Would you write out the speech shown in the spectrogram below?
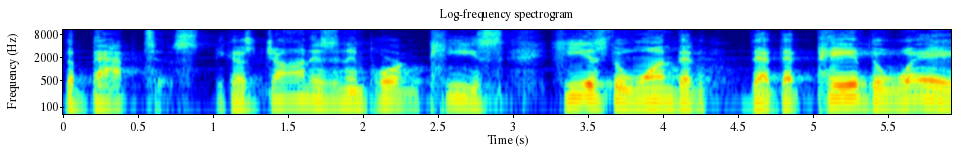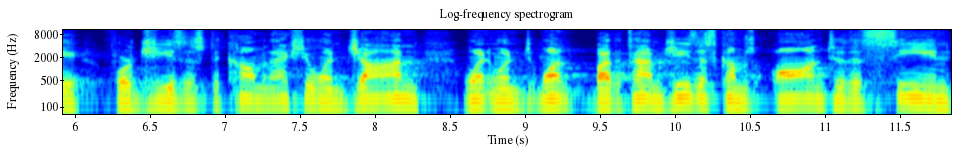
the Baptist because John is an important piece. He is the one that, that, that paved the way for Jesus to come. And actually, when John, when, when, by the time Jesus comes onto the scene,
